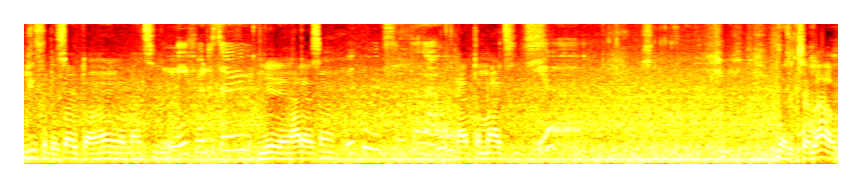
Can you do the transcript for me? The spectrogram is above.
you for dessert though. I ain't gonna lie to you. Me for dessert? Yeah, how that sound? We can work something out. At the Moxie's. Yeah. Better chill out.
